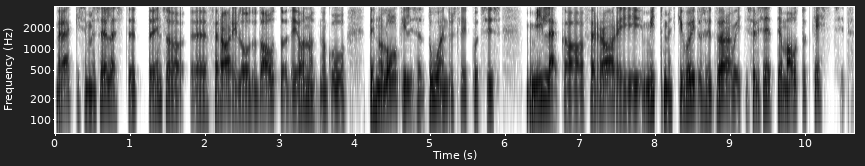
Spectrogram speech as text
me rääkisime sellest, et Enzo eh, Ferrari loodud autod ei olnud nagu tehnoloogiliselt uuenduslikud, siis millega Ferrari mitmedki võidusõidud ära võitis, oli see, et tema autod kestsid.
